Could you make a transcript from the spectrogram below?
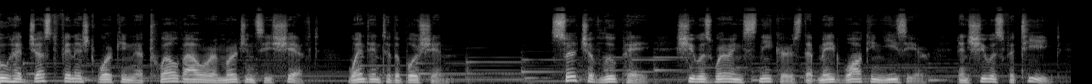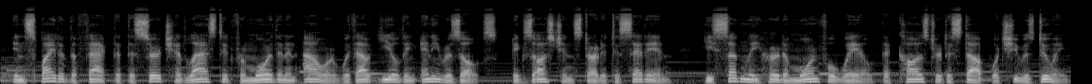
who had just finished working a 12-hour emergency shift, went into the bush in search of Lupe, she was wearing sneakers that made walking easier, and she was fatigued, in spite of the fact that the search had lasted for more than an hour without yielding any results, exhaustion started to set in, he suddenly heard a mournful wail that caused her to stop what she was doing,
